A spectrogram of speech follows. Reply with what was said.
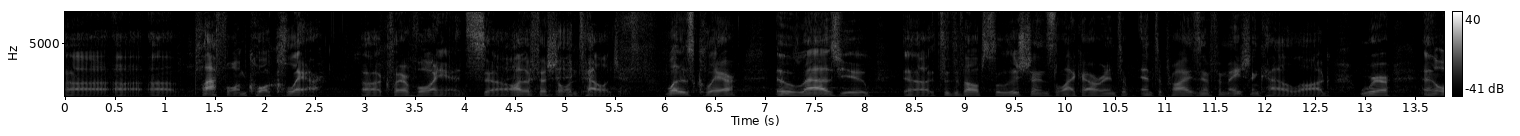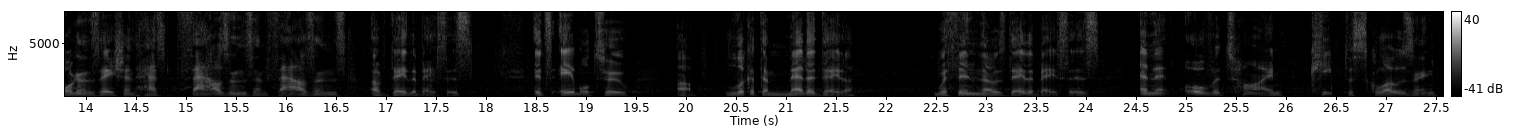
uh, uh, uh, platform called Claire, uh, clairvoyance, uh, artificial intelligence. What is Claire? It allows you uh, to develop solutions like our enter enterprise information catalog, where an organization has thousands and thousands of databases. It's able to uh, look at the metadata within those databases, and then over time, keep disclosing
